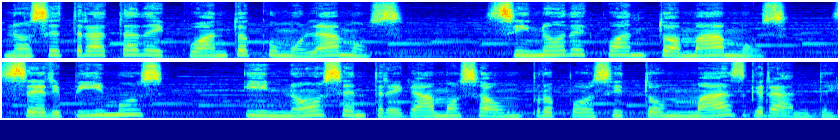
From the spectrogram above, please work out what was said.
No se trata de cuánto acumulamos, sino de cuánto amamos, servimos y nos entregamos a un propósito más grande.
